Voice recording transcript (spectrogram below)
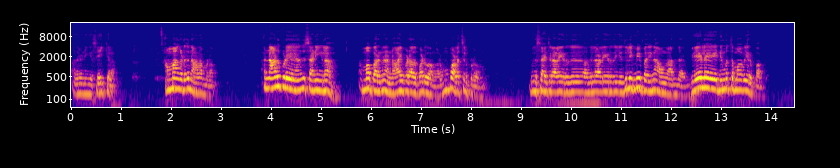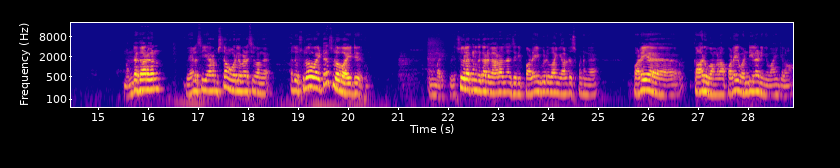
அதில் நீங்கள் ஜெயிக்கலாம் அம்மாங்கிறது நாலாம் இடம். நாலு கூட வந்து சனிங்களா? அம்மா பாருங்கன்னா நாய் படாத பாடுவாங்க. ரொம்ப அலைச்சல் படுவாங்க. விவசாயத்தில் அலையிறது அதில் அலையிறது எதுலேயுமே பார்த்திங்கன்னா அவங்க அந்த வேலை நிமித்தமாகவே இருப்பாங்க. மந்தகாரகன் வேலை செய்ய ஆரம்பிச்சுட்டு அவங்க வீட்டில் வேலை செய்வாங்க. அது ஸ்லோவாகிட்டால் ஸ்லோவாகிட்டே இருக்கும். அந்த மாதிரி. விருச்சிக இலக்கணத்துக்காரங்க யாராக இருந்தாலும் சரி பழைய வீடு வாங்கி ஆல்ட்ரஸ் பண்ணுங்கள் பழைய காரு வாங்கலாம் பழைய வண்டியெலாம் நீங்கள் வாங்கிக்கலாம்.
